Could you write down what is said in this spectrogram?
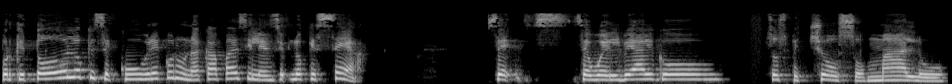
porque todo lo que se cubre con una capa de silencio, lo que sea, se, se vuelve algo sospechoso, malo,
